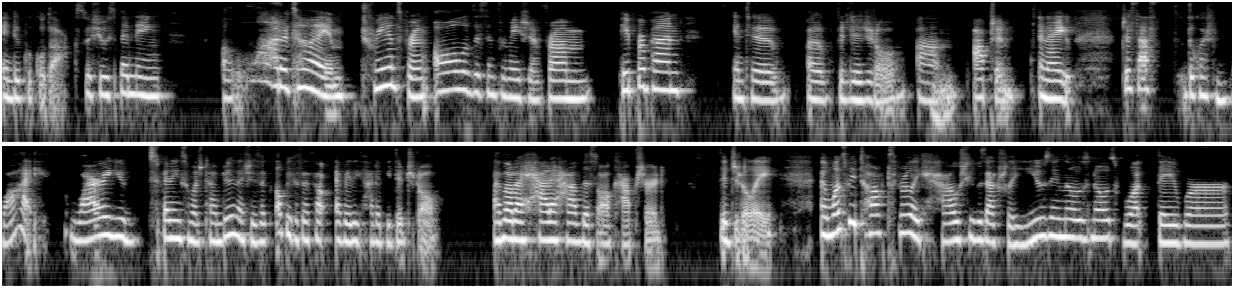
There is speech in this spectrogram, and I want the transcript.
into Google Docs. So she was spending a lot of time transferring all of this information from paper pen into a digital um, option. And I just asked the question, why? Why are you spending so much time doing that? She's like, oh, because I thought everything had to be digital. I thought I had to have this all captured digitally. And once we talked through like how she was actually using those notes, what they were,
